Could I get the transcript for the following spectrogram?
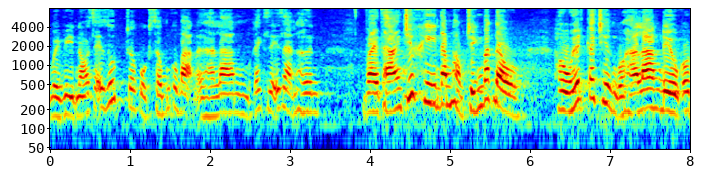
bởi vì nó sẽ giúp cho cuộc sống của bạn ở Hà Lan một cách dễ dàng hơn. Vài tháng trước khi năm học chính bắt đầu, hầu hết các trường của Hà Lan đều có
